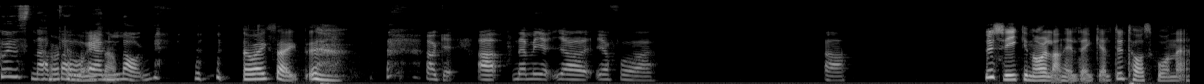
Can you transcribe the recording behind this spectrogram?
sju snabba och en långsam? lång. ja, exakt. Okej, ja, nej men jag, jag, jag får... Ja. Du sviker Norrland helt enkelt. Du tar Skåne.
